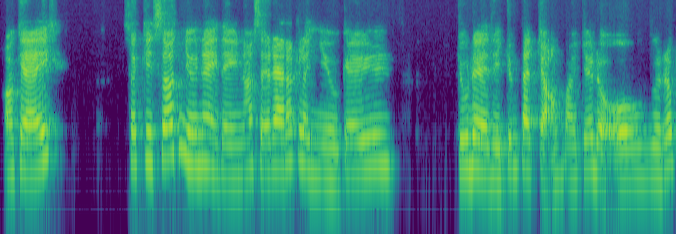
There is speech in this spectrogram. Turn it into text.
Ok. Sau khi search như này thì nó sẽ ra rất là nhiều cái chủ đề thì chúng ta chọn vào chế độ group.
